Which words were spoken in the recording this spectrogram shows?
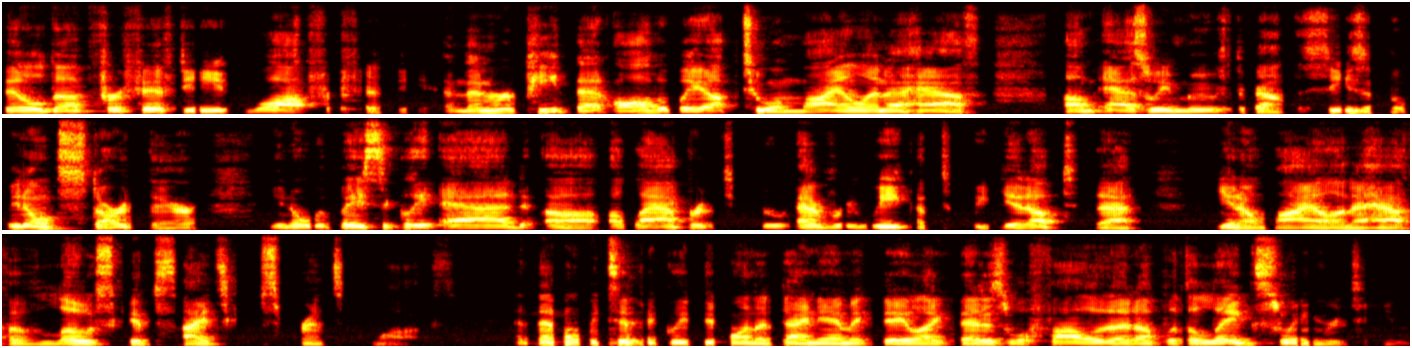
build up for 50, walk for 50, and then repeat that all the way up to a mile and a half um, as we move throughout the season. But we don't start there. You know, we basically add uh, a lap or two every week until we get up to that, you know, mile and a half of low skip, side skip, sprints, and walks. And then what we typically do on a dynamic day like that is we'll follow that up with a leg swing routine.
